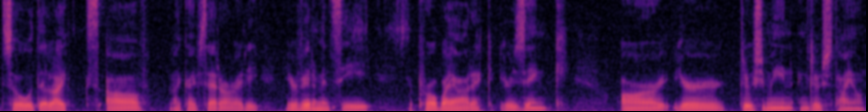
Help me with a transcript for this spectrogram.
So the likes of, like I've said already, your vitamin C, your probiotic, your zinc, or your glutamine and glutathione.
